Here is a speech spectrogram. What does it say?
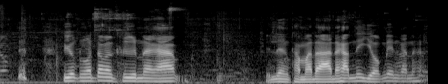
ครับยกโนนต้องกลางคืนนะครับ เป็นเรื่องธรรมดานะครับ นี่ยกเล่นกันนะฮะ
